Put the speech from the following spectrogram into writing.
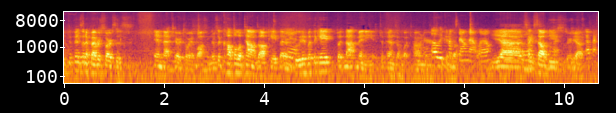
it depends on if Eversource is in that territory in Boston. There's a couple of towns off Cape that are Yeah. included with the Cape, but not many. It depends on what town you're Oh, it comes about. down that low? Yeah, it's like Okay. southeast, or yeah. Okay.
